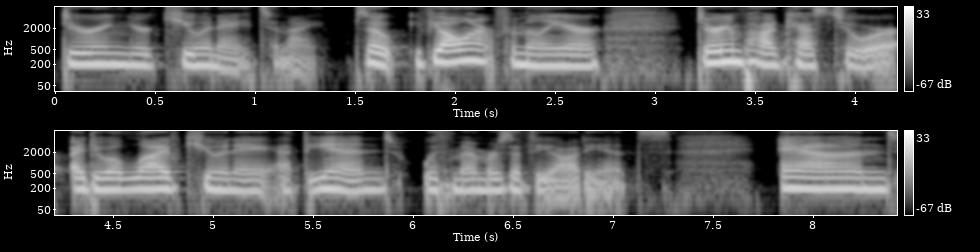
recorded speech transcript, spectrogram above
during your Q&A tonight." So, if y'all aren't familiar, during podcast tour, I do a live Q&A at the end with members of the audience. And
